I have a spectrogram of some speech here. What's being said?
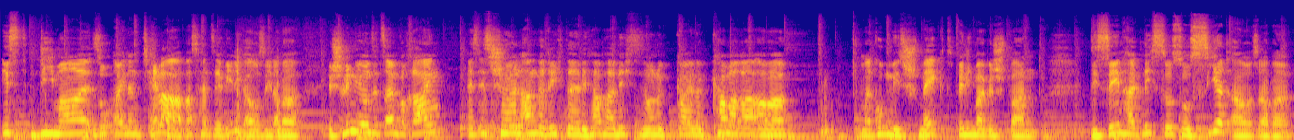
isst die mal so einen Teller, was halt sehr wenig aussieht, aber wir schlingen uns jetzt einfach rein. Es ist schön angerichtet, ich habe halt nicht so eine geile Kamera, aber Mal gucken, wie es schmeckt. Bin ich mal gespannt. Die sehen halt nicht so sauciert aus, aber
